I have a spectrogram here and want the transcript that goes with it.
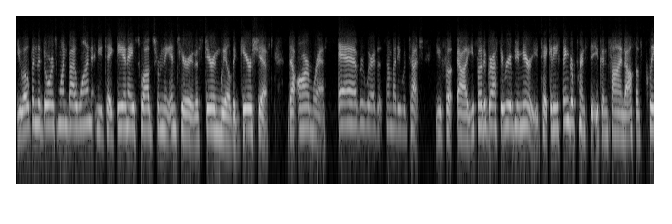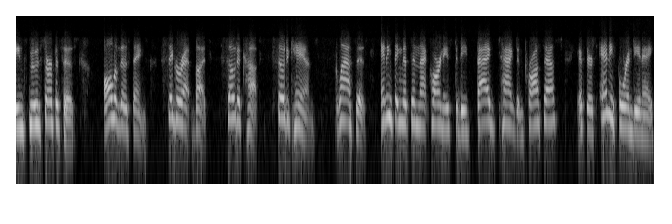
You open the doors one by one and you take DNA swabs from the interior, the steering wheel, the gear shift, the armrest, everywhere that somebody would touch. You, fo- uh, you photograph the rearview mirror. You take any fingerprints that you can find off of clean, smooth surfaces. All of those things. Cigarette butts, soda cups, soda cans, glasses, anything that's in that car needs to be bagged, tagged, and processed. If there's any foreign DNA,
